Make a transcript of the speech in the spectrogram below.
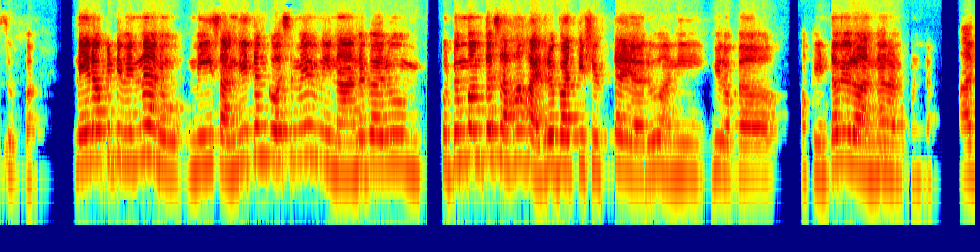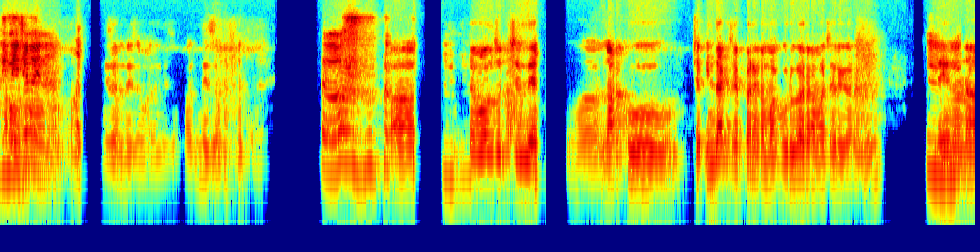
సూపర్ నేను ఒకటి విన్నాను మీ సంగీతం కోసమే మీ నాన్నగారు కుటుంబంతో సహా హైదరాబాద్కి షిఫ్ట్ అయ్యారు అని మీరు ఒక ఒక ఇంటర్వ్యూలో అన్నారు అనుకుంటా అది నిజమేనా? నిజం నిజం నిజం సో ఆ, ఇవ్వాల్సి వచ్చింది. నాకు ఇందాక చెప్పాను కదా మా గురుగారు రామాచారి గారని. నేను నా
